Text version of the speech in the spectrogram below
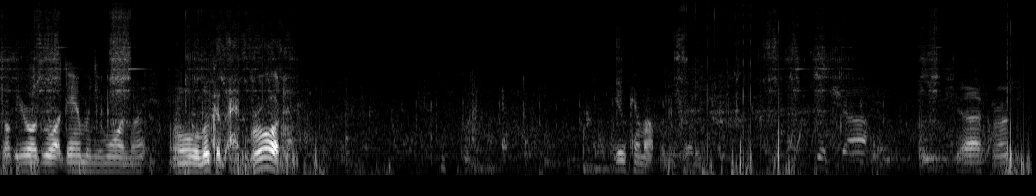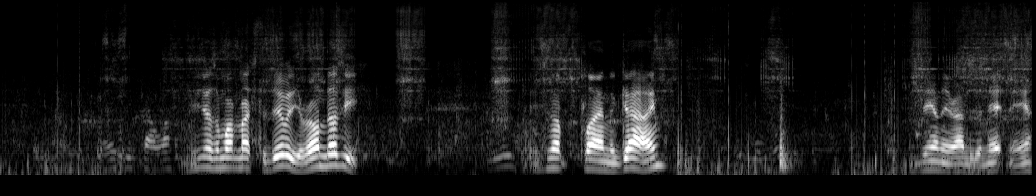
Drop your rod right down when you wind, mate. oh, look at that rod. He'll come up when he's ready. Shark, Ronnie. He doesn't want much to do with you, Ron, does he? He's not playing the game. He's down there under the net now.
